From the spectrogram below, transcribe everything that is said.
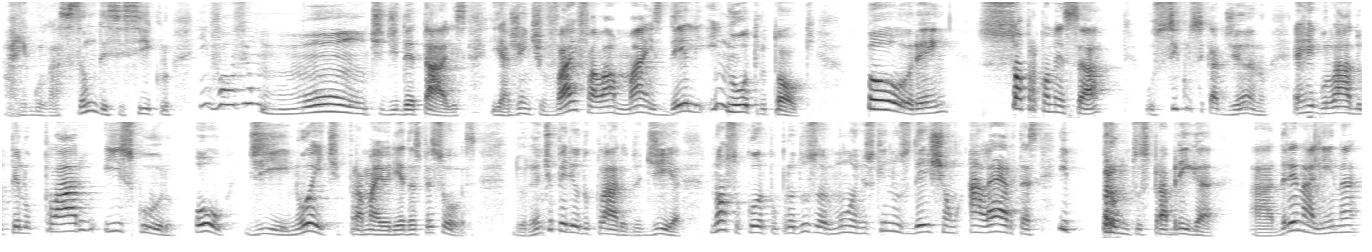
A regulação desse ciclo envolve um monte de detalhes e a gente vai falar mais dele em outro talk. Porém, só para começar, o ciclo circadiano é regulado pelo claro e escuro, ou dia e noite para a maioria das pessoas. Durante o período claro do dia, nosso corpo produz hormônios que nos deixam alertas e prontos para a briga: a adrenalina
